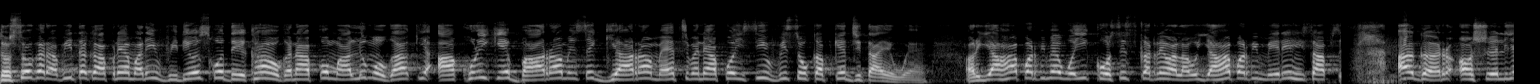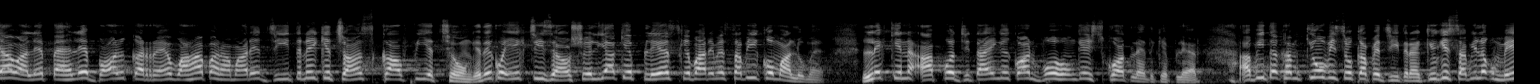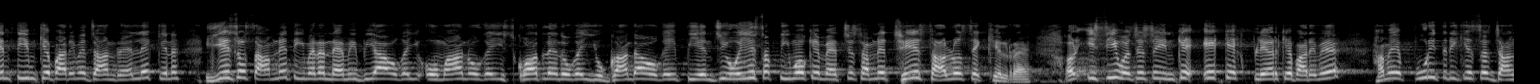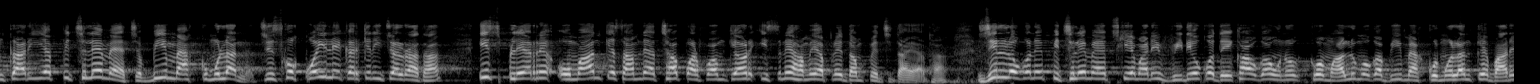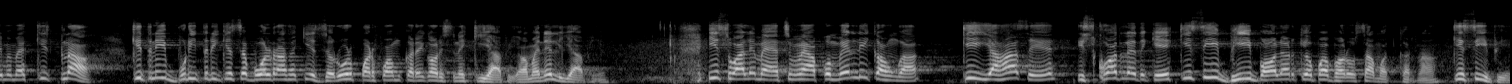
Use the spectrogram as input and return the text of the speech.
दोस्तों, अगर अभी तक आपने हमारी वीडियोस को देखा होगा ना, आपको मालूम होगा कि आखिरी के 12 में से 11 मैच मैंने आपको इसी विश्व कप के जिताए हुए हैं। और यहाँ पर भी मैं वही कोशिश करने वाला हूँ, यहाँ पर भी मेरे हिसाब से। अगर ऑस्ट्रेलिया वाले पहले बॉल कर रहे हैं, वहाँ पर हमारे जीतने के चांस काफ़ी अच्छे होंगे। देखो, एक चीज़ है, ऑस्ट्रेलिया के प्लेयर्स के बारे में सभी को मालूम है, लेकिन आपको जिताएँगे कौन? वो होंगे स्कॉटलैंड के प्लेयर अभी तक हम क्यों विश्व कप में जीत रहे हैं? क्योंकि सभी लोग मेन टीम के बारे में जान रहे हैं, लेकिन ये जो सामने टीम है ना नेमीबिया हो गई ओमान हो गई स्कॉटलैंड हो गई युगांडा हो गई पीएनजी हो गई, ये सब टीमों के मैचेस हमने छह सालों से खेल रहे हैं। और इसी वजह से इनके एक एक प्लेयर के बारे में हमें पूरी तरीके से जानकारी है पिछले मैच बी मैकमुलन जिसको कोई लेकर के नहीं चल रहा था। इस प्लेयर ने ओमान के सामने अच्छा परफॉर्म किया और इसने हमें अपने दम पे जिताया था। जिन लोगों ने पिछले मैच की हमारी वीडियो को देखा होगा, उनको मालूम होगा बी मैकमुलन के बारे में मैं कितना, कितनी बुरी तरीके से बोल रहा था कि ये ज़रूर परफॉर्म करेगा और इसने किया भी, और मैंने लिया भी। इस वाले मैच में आपको मेनली कहूँगा कि यहाँ से स्कॉटलैंड के किसी भी बॉलर के ऊपर भरोसा मत करना, किसी भी।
